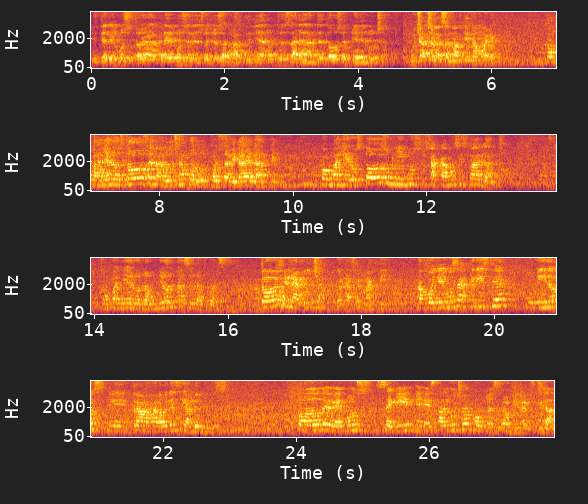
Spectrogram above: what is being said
y tenemos y todavía creemos en el sueño sanmartiniano, entonces adelante todos en pie de lucha. Muchachos, la San Martín no muere. Compañeros, todos en la lucha por, por salir adelante. Compañeros, todos unimos, sacamos esto adelante. Compañeros, la unión hace la fuerza. Todos en la lucha con la San Martín. Apoyemos a Cristian, unidos eh, trabajadores y alumnos. Todos debemos seguir en esta lucha por nuestra universidad.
